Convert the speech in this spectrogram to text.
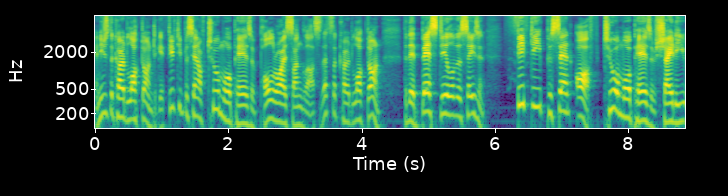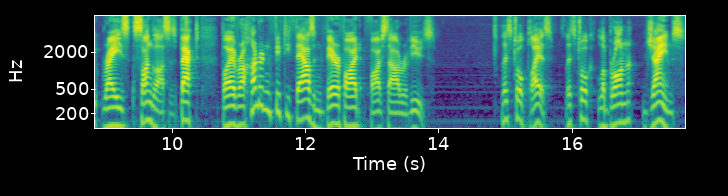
and use the code locked on to get 50% off two or more pairs of polarized sunglasses. That's the code locked on for their best deal of the season. 50% off two or more pairs of Shady Rays sunglasses, backed by over 150,000 verified five star reviews. Let's talk players. Let's talk LeBron James.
